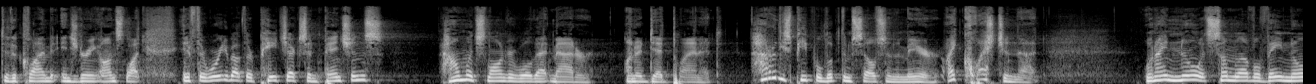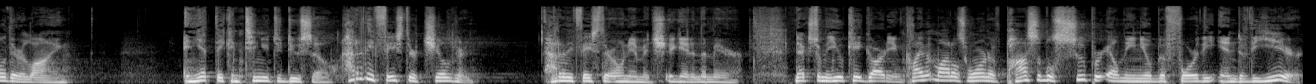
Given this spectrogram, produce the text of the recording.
to the climate engineering onslaught. And if they're worried about their paychecks and pensions, how much longer will that matter on a dead planet? How do these people look themselves in the mirror? I question that. when I know at some level they know they're lying, and yet they continue to do so? How do they face their children? How do they face their own image again in the mirror? Next from the UK Guardian, climate models warn of possible super El Nino before the end of the year.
